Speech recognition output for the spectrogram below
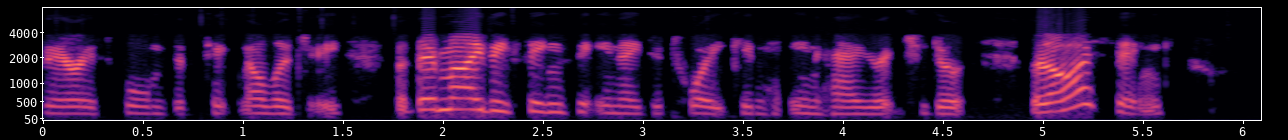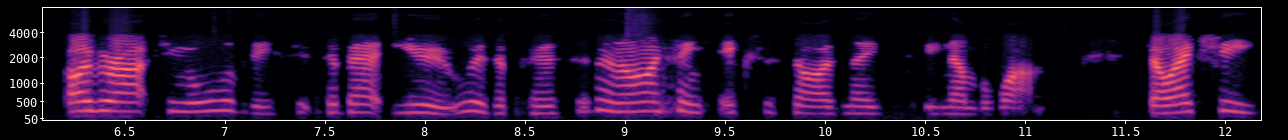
various forms of technology, but there may be things that you need to tweak in, in how you actually do it. But I think overarching all of this, it's about you as a person, and I think exercise needs to be number one. So actually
